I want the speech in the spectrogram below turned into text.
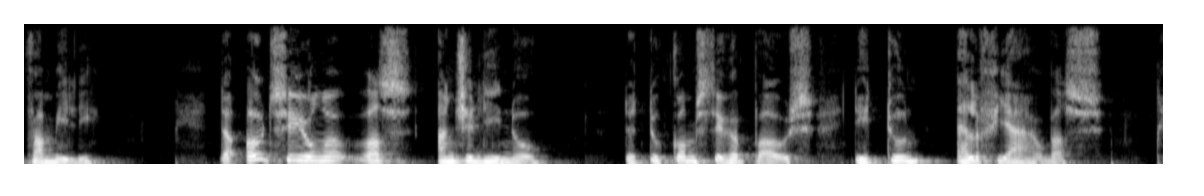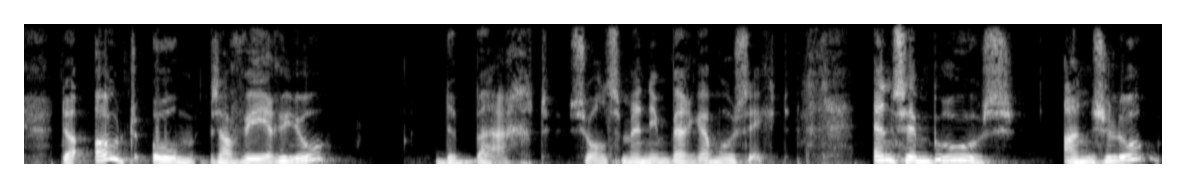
familie. De oudste jongen was Angelino, de toekomstige paus, die toen elf jaar was. De oudoom Saverio, de baard, zoals men in Bergamo zegt, en zijn broers Angelo,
